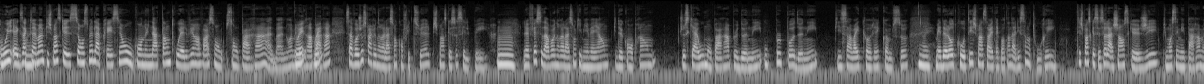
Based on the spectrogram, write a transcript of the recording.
Oui, exactement. Puis je pense que si on se met de la pression ou qu'on a une attente trop élevée envers son, son parent, ben non, mais Oui, les grands-parents, ça va juste faire une relation conflictuelle. Puis je pense que ça, c'est le pire. Hum. Le fait, c'est d'avoir une relation qui est bienveillante, puis de comprendre jusqu'à où mon parent peut donner ou peut pas donner, puis ça va être correct comme ça. Oui. Mais de l'autre côté, je pense que ça va être important d'aller s'entourer. Tu sais, je pense que c'est ça la chance que j'ai. Puis moi, c'est mes parents, mais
